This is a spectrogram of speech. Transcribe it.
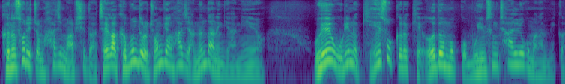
그런 소리 좀 하지 맙시다. 제가 그분들을 존경하지 않는다는 게 아니에요. 왜 우리는 계속 그렇게 얻어먹고 무임승차하려고만 합니까?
